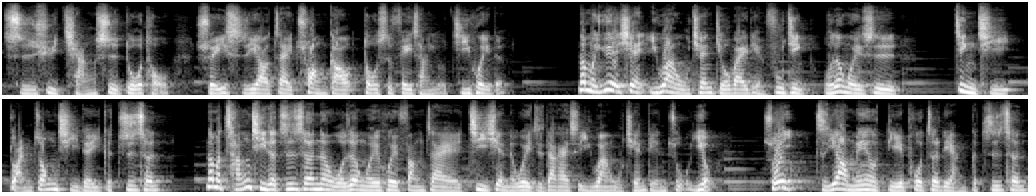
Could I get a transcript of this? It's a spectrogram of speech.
持续强势多头，随时要再创高都是非常有机会的。那么月线一万五千九百点附近，我认为是近期短中期的一个支撑。那么长期的支撑呢？我认为会放在季线的位置，大概是一万五千点左右。所以只要没有跌破这两个支撑，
